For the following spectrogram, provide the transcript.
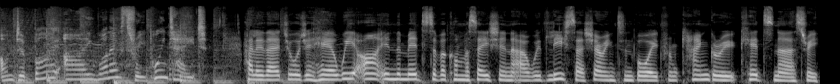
on Dubai Eye 103.8. Hello there, Georgia here. We are in the midst of a conversation uh, with Lisa Sherrington Boyd from Kangaroo Kids Nursery,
